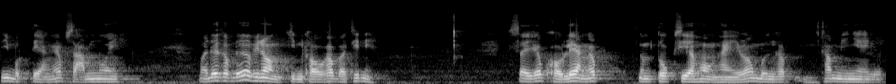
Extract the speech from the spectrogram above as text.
นี่บักแตงครับสามหน่วย มาเด้อครับเด้อพี่น้องกินเขาครับบัดทีนี้ใส่กับเขาแรงครับน้ำตกเสียห้องไห้ร้องเบิงครับอืมคำใหญ่ๆเลย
